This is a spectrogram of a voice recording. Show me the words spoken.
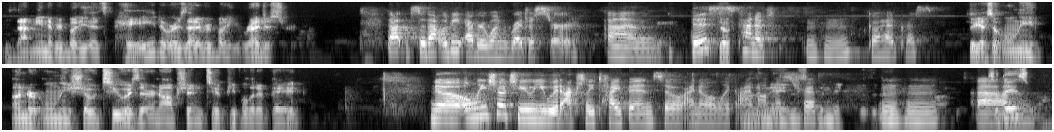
Does that mean everybody that's paid or is that everybody registered? That so that would be everyone registered. Um, this So- kind of. mm -hmm. Go ahead, Chris. So yeah, so only under only show two, is there an option to people that have paid? No, only show two. You would actually type in. So I know, like I'm the on names- this trip. the names of the. Mm-hmm. So there's- Um,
